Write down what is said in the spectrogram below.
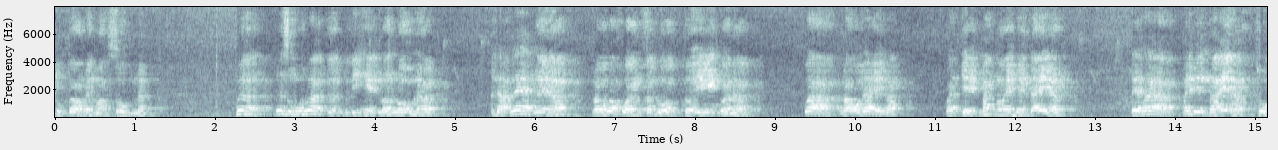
ถูกต้องและเหมาะสมนะครับเมื่อเมื่อสมมุติว่าเกิดอุบัติเหตุรถล้มนะครับอันดับแรกเลยนะครับ เราก็ควรสำรวจตัวเองก่อนนะครับ ว่าเราได้รับบาดเจ็บมากน้อยเพียงใดนะครับ แต่ถ้าไม่เป็นไรนะครับโชค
